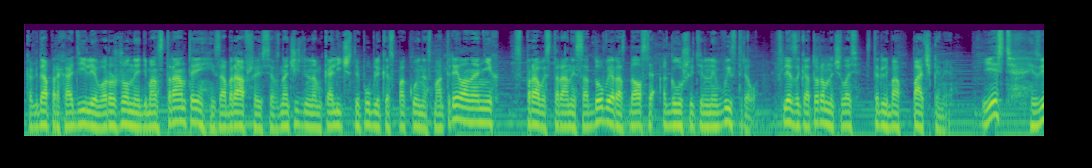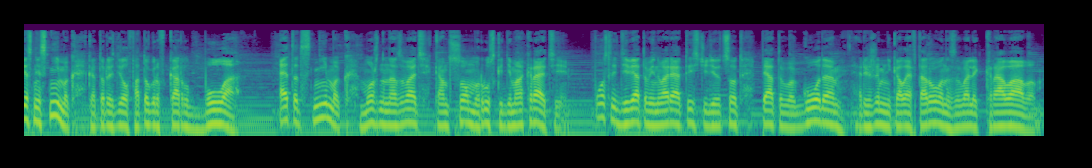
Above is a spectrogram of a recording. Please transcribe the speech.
когда проходили вооруженные демонстранты и собравшаяся в значительном количестве публика спокойно смотрела на них, с правой стороны Садовой раздался оглушительный выстрел, вслед за которым началась стрельба пачками. Есть известный снимок, который сделал фотограф Карл Була. Этот снимок можно назвать концом русской демократии. После 9 января 1905 года режим Николая II называли «кровавым».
